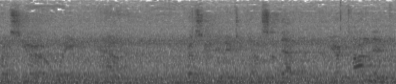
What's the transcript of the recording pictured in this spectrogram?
press your weight down. Press your energy down so that your tendon can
